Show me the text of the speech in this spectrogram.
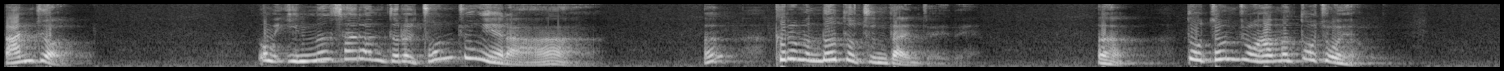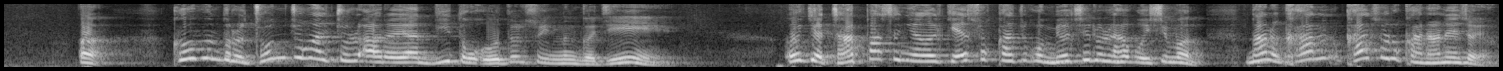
안 줘. 그럼 있는 사람들을 존중해라. 어? 그러면 너도 준다 돼. 어. 또 존중하면 또 줘요. 어. 그분들을 존중할 줄 알아야 니도 얻을 수 있는 거지. 어, 이제 좌파 성향을 계속 가지고 멸시를 하고 있으면 나는 가, 갈수록 가난해져요.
